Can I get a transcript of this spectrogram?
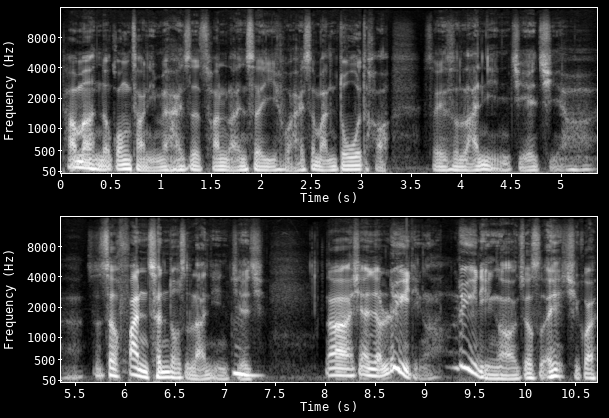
他们很多工厂里面还是穿蓝色衣服，还是蛮多的哈。所以是蓝领阶级啊，这这泛称都是蓝领阶级。那现在叫绿领啊，绿领啊，就是哎奇怪，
